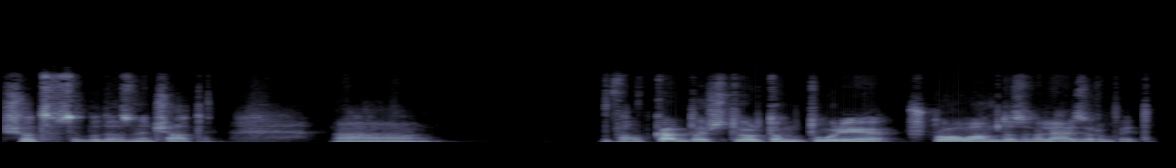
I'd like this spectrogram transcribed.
Що це все буде означати? Wildcard в 24-му турі, що вам дозволяє зробити?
